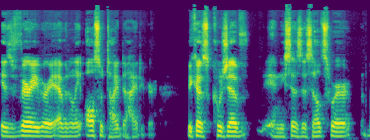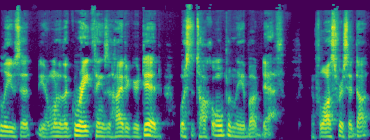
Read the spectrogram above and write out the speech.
is very very evidently also tied to heidegger because Kojève, and he says this elsewhere, believes that you know one of the great things that Heidegger did was to talk openly about death and philosophers had not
